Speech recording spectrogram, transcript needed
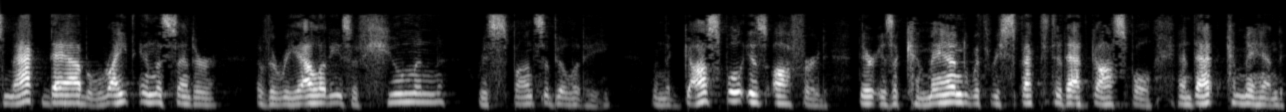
smack dab right in the center of the realities of human responsibility when the gospel is offered, there is a command with respect to that gospel, and that command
